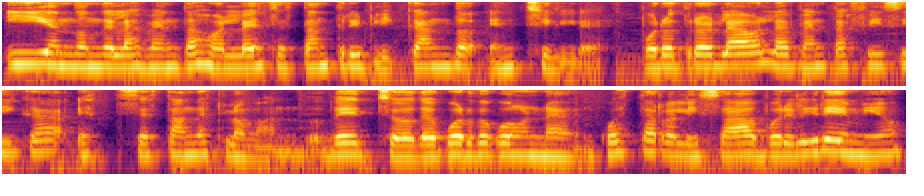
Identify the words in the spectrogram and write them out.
y en donde las ventas online se están triplicando en Chile. Por otro lado, las ventas físicas se están desplomando. De hecho, de acuerdo con una encuesta realizada por el gremio,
